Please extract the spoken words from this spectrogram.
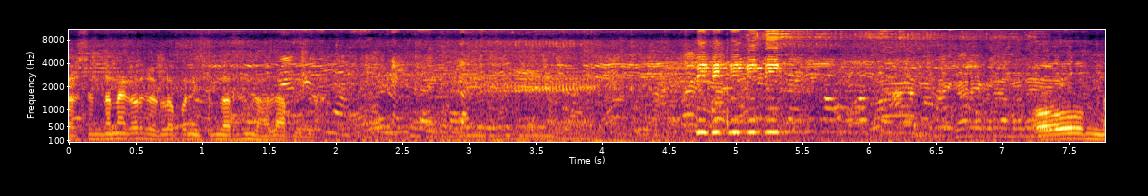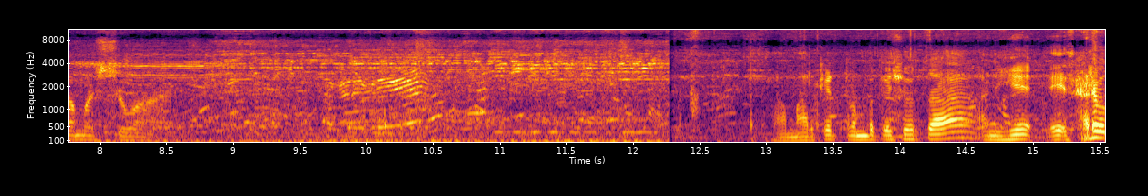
दर्शन तर नाही करू शकलो पण इथून दर्शन झालं आपल्याला. ओम नम शिवाय. हा मार्केट त्र्यंबकेश्वरचा आणि हे हे सारे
